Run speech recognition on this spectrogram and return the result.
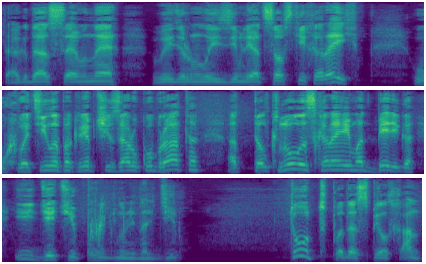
Тогда Севне выдернула из земли отцовский хорей, ухватила покрепче за руку брата, оттолкнула с хореем от берега, и дети прыгнули на льдину. Тут подоспел хан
